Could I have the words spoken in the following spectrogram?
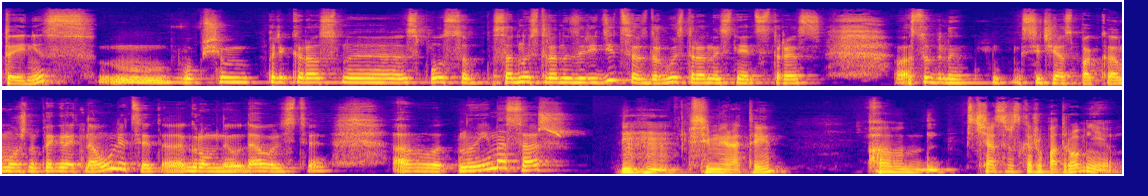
теннис. В общем, прекрасный способ, с одной стороны, зарядиться, а с другой стороны, снять стресс. Особенно сейчас, пока можно поиграть на улице, это огромное удовольствие. А вот. Ну и массаж массаж. Угу. Семира, ты? Сейчас расскажу подробнее.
